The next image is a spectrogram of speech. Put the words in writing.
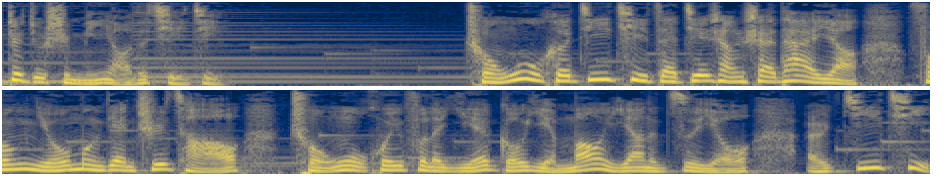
这就是民谣的奇迹。宠物和机器在街上晒太阳，疯牛梦见吃草，宠物恢复了野狗、野猫一样的自由，而机器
